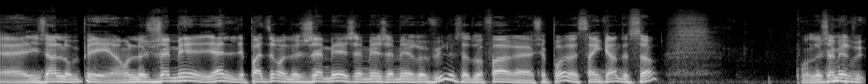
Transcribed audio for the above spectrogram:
euh, les gens l'ont vu, puis on l'a jamais, elle, pas dire on l'a jamais, jamais, jamais revu. Là, ça doit faire, je sais pas, cinq ans de ça. On l'a jamais mm. revu.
